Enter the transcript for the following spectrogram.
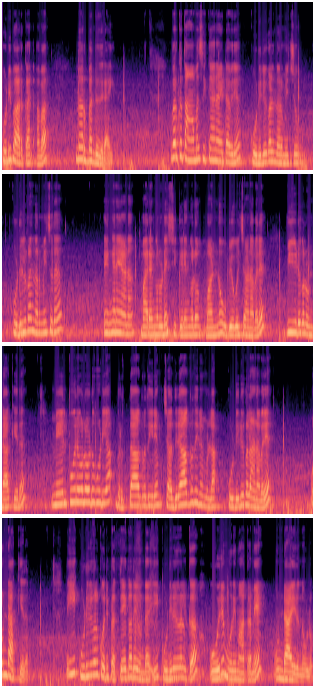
കുടിപാർക്കാൻ അവർ നിർബന്ധിതരായി. ഇവർക്ക് താമസിക്കാനായിട്ട് അവർ കുടിലുകൾ നിർമ്മിച്ചു. കുടിലുകൾ നിർമ്മിച്ചത് എങ്ങനെയാണ്? മരങ്ങളുടെ ശിഖരങ്ങളും മണ്ണും ഉപയോഗിച്ചാണ് അവർ വീടുകൾ ഉണ്ടാക്കിയത്. മേൽപ്പൂരകളോടുകൂടിയ വൃത്താകൃതിയിലും ചതുരാകൃതിയിലുമുള്ള കുടിലുകളാണ് അവർ ഉണ്ടാക്കിയത്. അപ്പോൾ ഈ കുടിലുകൾക്ക് ഒരു പ്രത്യേകതയുണ്ട്. ഈ കുടിലുകൾക്ക് ഒരു മുറി മാത്രമേ ഉണ്ടായിരുന്നുള്ളൂ.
